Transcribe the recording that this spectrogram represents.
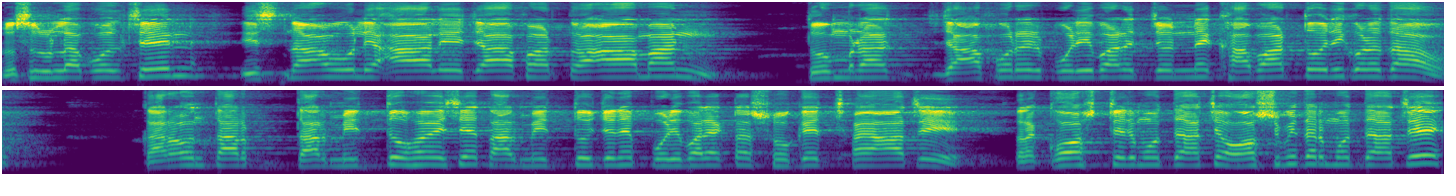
রসুল্লাহ বলছেন, ইসনাউল আলে জাফর তো আমান। তোমরা জাফরের পরিবারের জন্য খাবার তৈরি করে দাও। কারণ তার তার মৃত্যু হয়েছে, তার মৃত্যুর জন্য পরিবারে একটা শোকের ছায়া আছে, তারা কষ্টের মধ্যে আছে, অসুবিধার মধ্যে আছে,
